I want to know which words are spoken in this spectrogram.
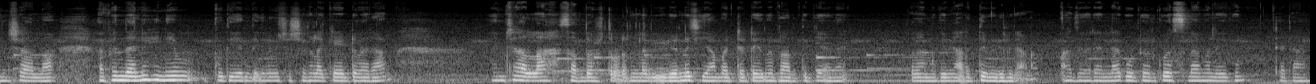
ഇൻഷാല്ല അപ്പോൾ എന്തായാലും ഇനിയും പുതിയ എന്തെങ്കിലും വിശേഷങ്ങളൊക്കെ ആയിട്ട് വരാം. ഇൻഷാല്ല സന്തോഷത്തോടെയുള്ള വീഡിയോ തന്നെ ചെയ്യാൻ പറ്റട്ടെ എന്ന് പ്രാർത്ഥിക്കുകയാണ്. അപ്പോൾ നമുക്ക് ഇനി അടുത്ത വീഡിയോയിൽ കാണാം. അതുവരെ എല്ലാ കൂട്ടുകാർക്കും അസ്സാം വലൈക്കും ടാറ്റാ.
